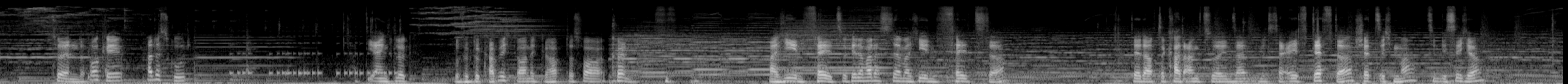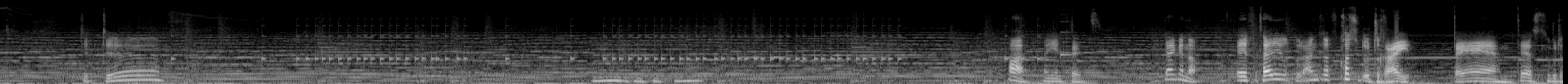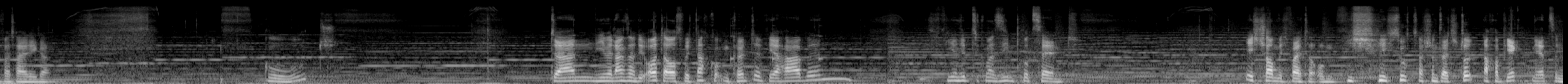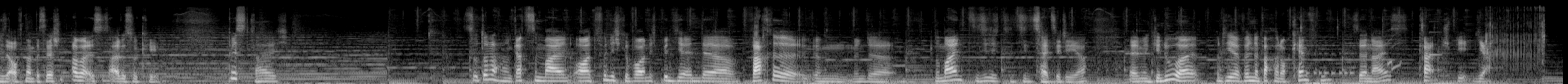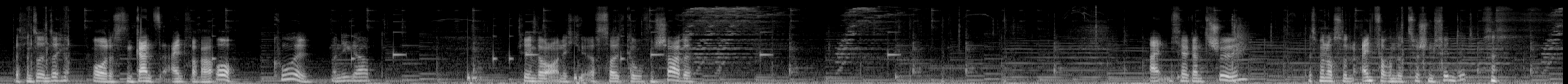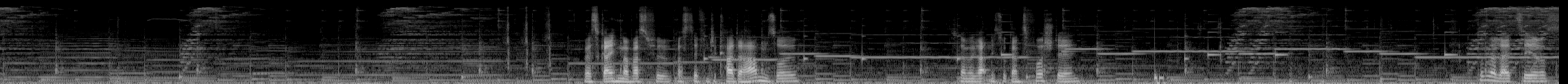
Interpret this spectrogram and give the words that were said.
zu Ende. Okay, alles gut. Die ein Glück. So viel Glück habe ich gar nicht gehabt. Das war Können. Fels. Okay, dann war das der Fels da. Der da auf der Karte anzusehen sein mit der 11 Defter, schätze ich mal. Ziemlich sicher. Ah, Marien Fels. Ja, genau. 11 Verteidigung und Angriff kostet nur 3. Bam, der ist ein guter Verteidiger. Gut. Dann nehmen wir langsam die Orte aus, wo ich nachgucken könnte. Wir haben 74,7% Ich schaue mich weiter um. Ich, ich suche zwar schon seit Stunden nach Objekten jetzt in dieser Aufnahmesession, aber es ist alles okay. Bis gleich. So, dann noch einen ganz normalen Ort finde ich geworden. Ich bin hier in der Wache, im, in der normalen, die, die Zeit seht ihr ja, ähm, in Genua und hier will eine Wache noch kämpfen. Sehr nice. Kartenspiel, ja. Dass man so in solchen... Oh, das ist ein ganz einfacher. Oh, cool. Noch nie gehabt. Kriegen wir aber auch nicht aufs Zoll gerufen. Schade. Eigentlich ja ganz schön, dass man noch so einen einfachen dazwischen findet. ich weiß gar nicht mal, was, für, was der für eine Karte haben soll. Kann man gerade nicht so ganz vorstellen. Tut mir leid, Ceres.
